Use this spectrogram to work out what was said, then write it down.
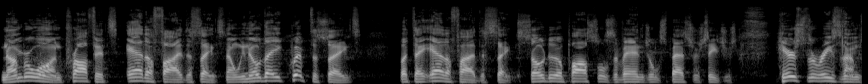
Number one, prophets edify the saints. Now we know they equip the saints, but they edify the saints. So do apostles, evangelists, pastors, teachers. Here's the reason I'm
